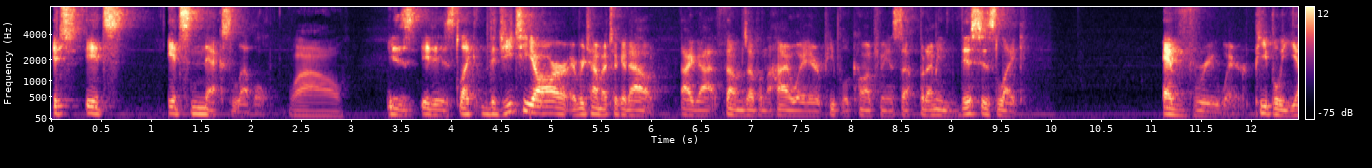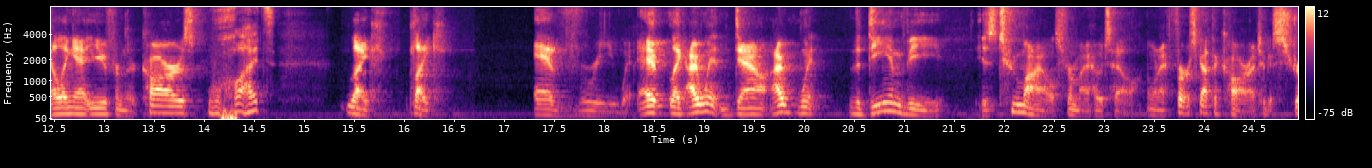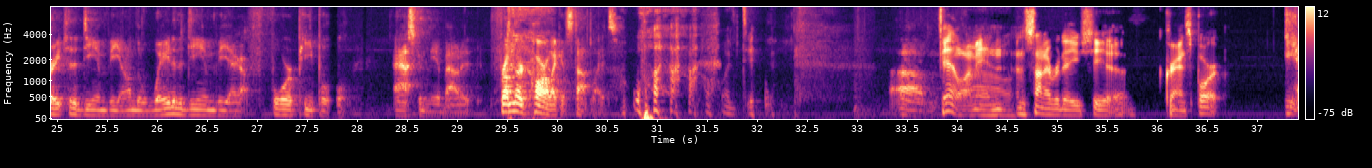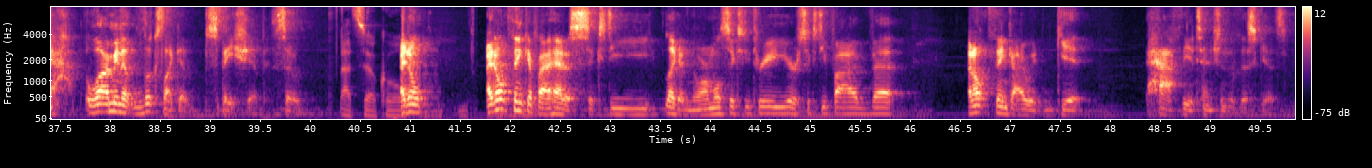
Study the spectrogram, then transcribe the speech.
It's it's it's next level. Wow. Is it is like the GTR? Every time I took it out, I got thumbs up on the highway, or people come up to me and stuff. But I mean, this is like everywhere. People yelling at you from their cars. What? Like like everywhere. Ev- like I went down. I went. The DMV is two miles from my hotel. And when I first got the car, I took it straight to the DMV. And on the way to the DMV, I got four people asking me about it from their car, like at stoplights. Wow, dude. Um, Yeah, well, I mean, Wow. it's not every day you see a Grand Sport. yeah. Well, I mean, it looks like a spaceship. So That's so cool. I don't. I don't think if I had a sixty, like a normal sixty-three or sixty-five vet, I don't think I would get half the attention that this gets.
